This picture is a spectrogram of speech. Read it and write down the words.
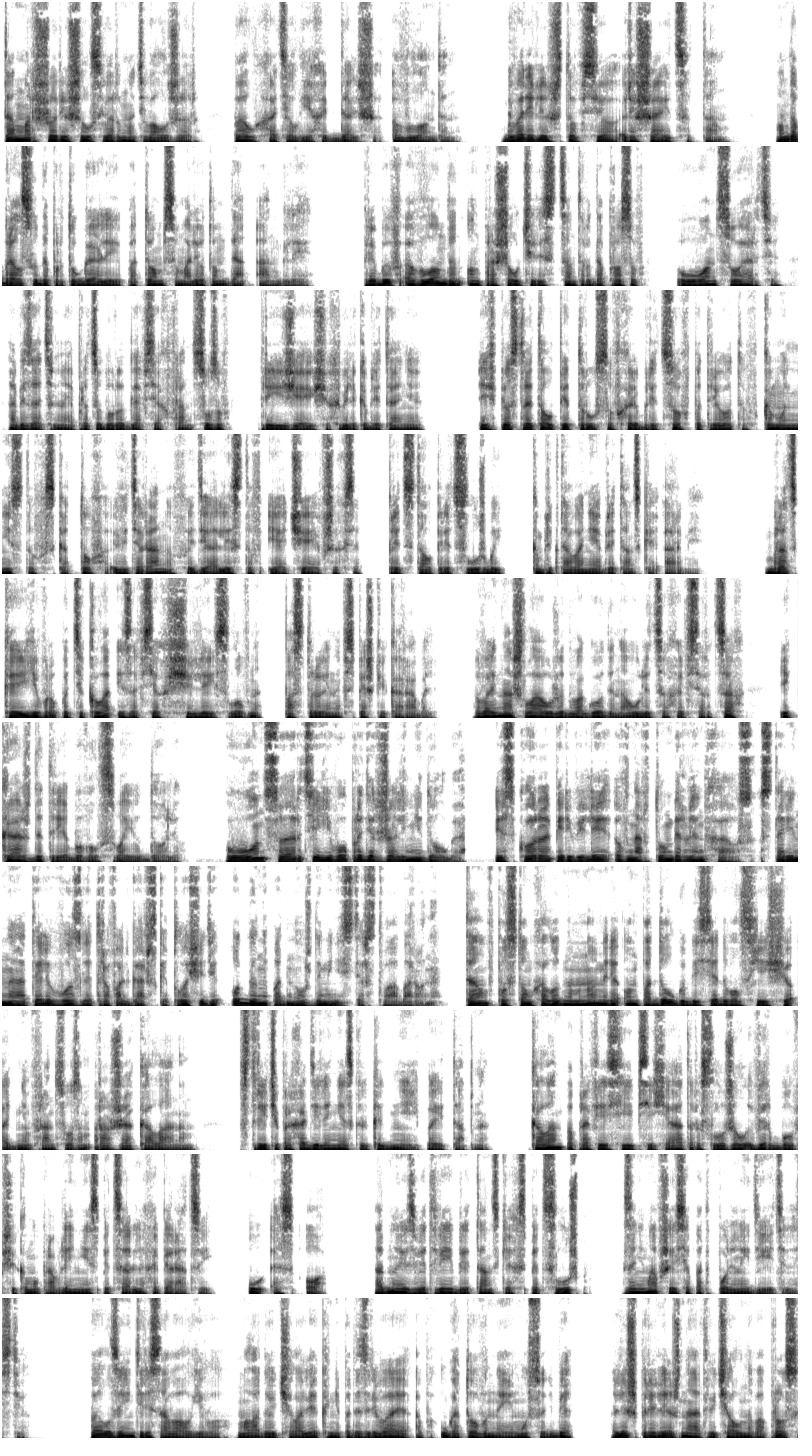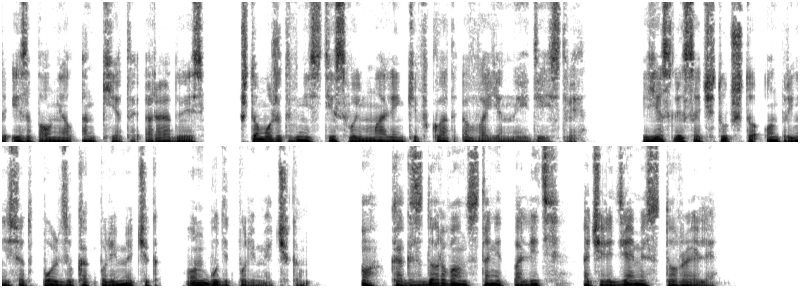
Там Маршо решил свернуть в Алжир. Пел хотел ехать дальше, в Лондон. Говорили, что все решается там. Он добрался до Португалии, потом самолетом до Англии. Прибыв в Лондон, он прошел через центр допросов Уонсуэрти, обязательная процедура для всех французов, приезжающих в Великобританию, и в пестрой толпе трусов, храбрецов, патриотов, коммунистов, скотов, ветеранов, идеалистов и отчаявшихся предстал перед службой комплектования британской армии. Братская Европа текла изо всех щелей, словно построенный в спешке корабль. Война шла уже два года на улицах и в сердцах, и каждый требовал свою долю. В Уондсуэрте его продержали недолго и скоро перевели в Нортумберленд-хаус, старинный отель возле Трафальгарской площади, отданный под нужды Министерства обороны. Там, в пустом холодном номере, он подолгу беседовал с еще одним французом, Роже Каланом. Встречи проходили несколько дней, поэтапно. Калан по профессии психиатр служил вербовщиком управления специальных операций, УСО, одной из ветвей британских спецслужб, занимавшейся подпольной деятельностью. Пэл заинтересовал его. Молодой человек, не подозревая об уготованной ему судьбе, лишь прилежно отвечал на вопросы и заполнял анкеты, радуясь, что может внести свой маленький вклад в военные действия. Если сочтут, что он принесет пользу как пулеметчик, он будет пулеметчиком. О, как здорово он станет палить очередями с турели.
